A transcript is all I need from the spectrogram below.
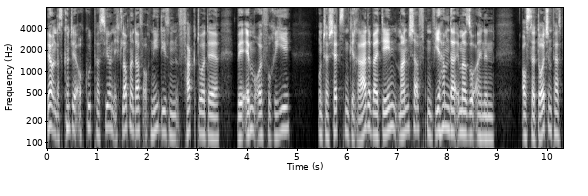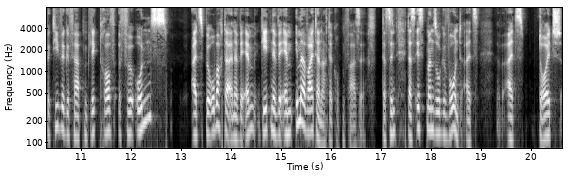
Ja, und das könnte ja auch gut passieren. Ich glaube, man darf auch nie diesen Faktor der WM-Euphorie unterschätzen, gerade bei den Mannschaften. Wir haben da immer so einen aus der deutschen Perspektive gefärbten Blick drauf. Für uns als Beobachter einer WM geht eine WM immer weiter nach der Gruppenphase. Das sind, das ist man so gewohnt als, als Deutsch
